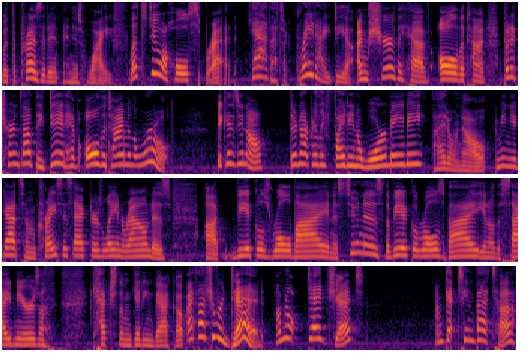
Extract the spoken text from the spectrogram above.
with the president and his wife. Let's do a whole spread. Yeah, that's a great idea. I'm sure they have all the time. But it turns out they did have all the time in the world. Because, you know, they're not really fighting a war, maybe? I don't know. I mean, you got some crisis actors laying around as uh, vehicles roll by, and as soon as the vehicle rolls by, you know, the side mirrors catch them getting back up. I thought you were dead. I'm not dead yet. I'm getting better.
